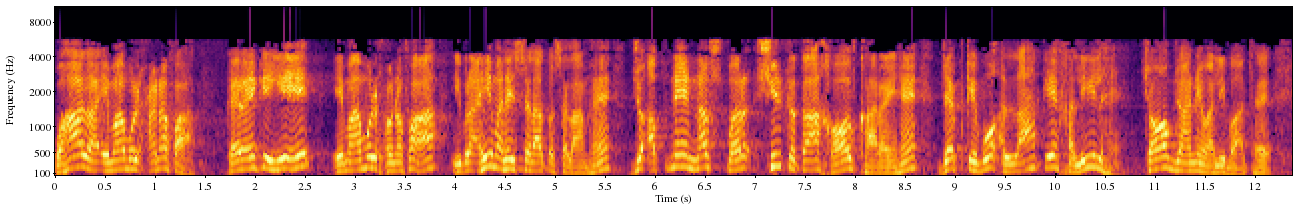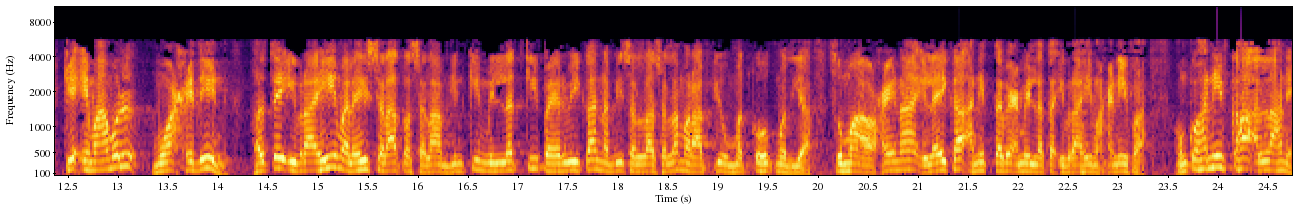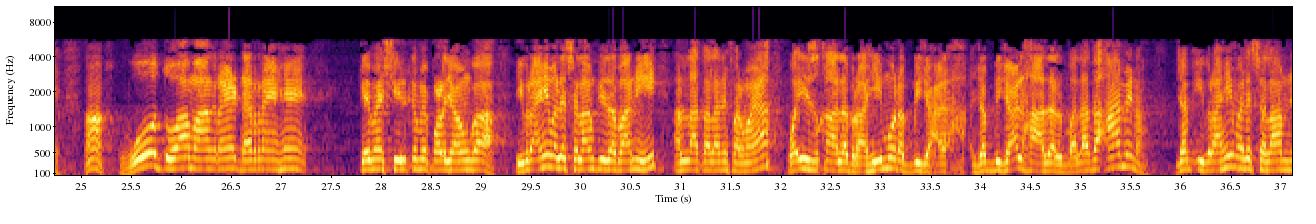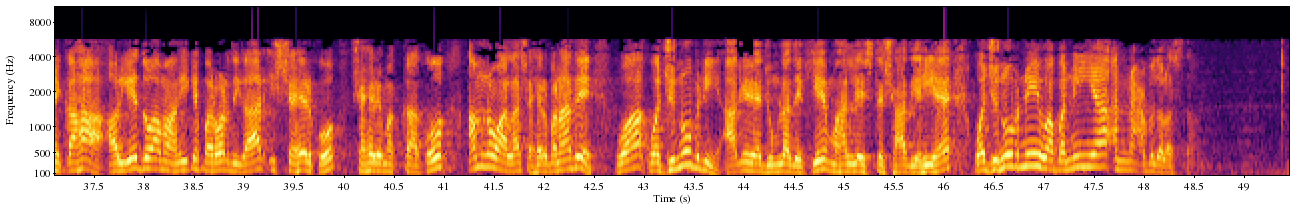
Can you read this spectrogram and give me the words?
وہاں امام الحنفا کہہ رہے ہیں کہ یہ امام الحنفا ابراہیم علیہ السلاۃ والسلام ہیں جو اپنے نفس پر شرک کا خوف کھا رہے ہیں، جبکہ وہ اللہ کے خلیل ہیں۔ چونک جانے والی بات ہے کہ امام الموحدین، حضرت ابراہیم علیہ السلاۃ والسلام، جن کی ملت کی پیروی کا نبی صلی اللہ علیہ وسلم اور آپ کی امت کو حکم دیا سما اوحینا علیہ کا انت طب ملت ابراہیم حنیفہ۔ ان کو حنیف کہا اللہ نے۔ ہاں وہ دعا مانگ رہے ہیں، ڈر رہے ہیں۔ کہ میں شرک میں پڑ جاؤں گا۔ ابراہیم علیہ السلام کی زبانی اللہ تعالیٰ نے فرمایا وہ قال ابراہیم اور جب بھی جال حاضل بلادا آمنا۔ جب ابراہیم علیہ السلام نے کہا اور یہ دعا مانگی کہ پروردگار اس شہر کو، شہر مکہ کو امن والا شہر بنا دے۔ وہ جنوبنی آگے یہ جملہ دیکھیے، محل استشاد یہی ہے۔ وہ جنوبنی و بنیا ان ابود السلام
